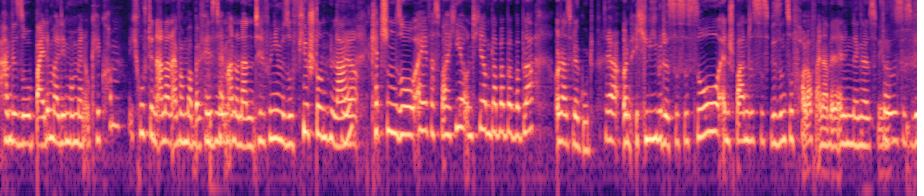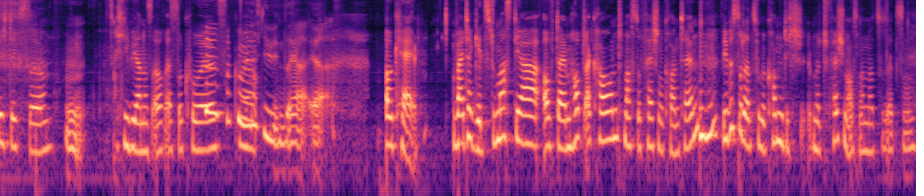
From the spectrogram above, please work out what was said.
haben wir so beide mal den Moment, okay, komm, ich rufe den anderen einfach mal bei FaceTime mhm. an und dann telefonieren wir so vier Stunden lang, ja. catchen so, ey, was war hier und hier und bla bla bla bla bla und dann ist wieder gut. Ja. Und ich liebe das, es ist so entspannt, es ist, wir sind so voll auf einer Wellenlänge, deswegen. Das ist das Wichtigste. Hm. Ich liebe Janis auch, er ist so cool. Er ist so cool, ja. ich liebe ihn sehr, ja. Okay, weiter geht's. Du machst ja auf deinem Hauptaccount machst du Fashion Content. Mhm. Wie bist du dazu gekommen, dich mit Fashion auseinanderzusetzen?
